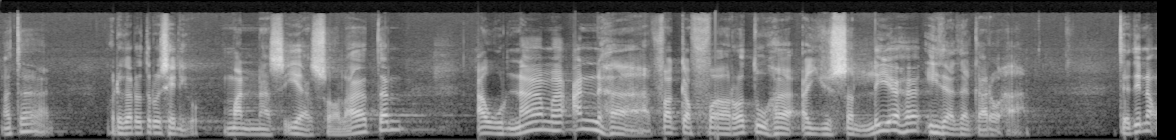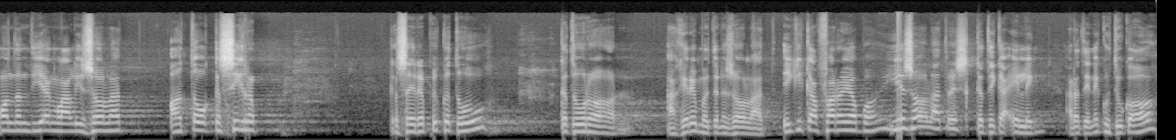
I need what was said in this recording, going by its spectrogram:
Ngoten. Pada karo terus ini kok. Man nasiya salatan au nama anha fakaffaratuha ayyusalliyaha idza dzakaraha. Jadi nak wonten tiyang lali salat atau kesirep kesirep itu ketu keturun akhirnya mboten sholat iki kafar ya apa? Ya sholat wis ketika eling. Artinya kudu kok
